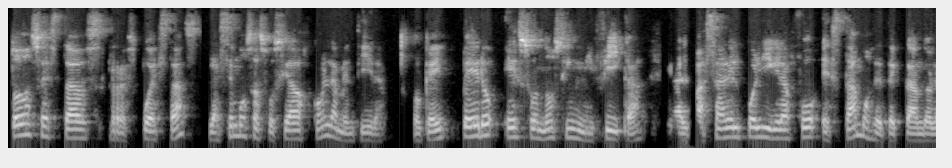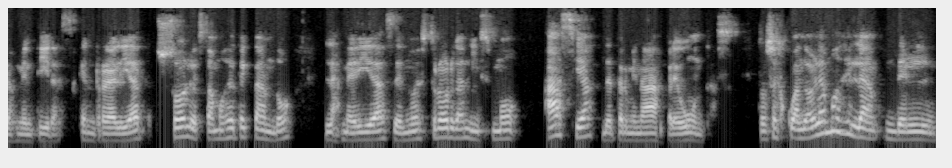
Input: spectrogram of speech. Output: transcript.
Todas estas respuestas las hemos asociado con la mentira, ¿ok? Pero eso no significa que al pasar el polígrafo estamos detectando las mentiras. En realidad solo estamos detectando las medidas de nuestro organismo hacia determinadas preguntas. Entonces, cuando hablamos del,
